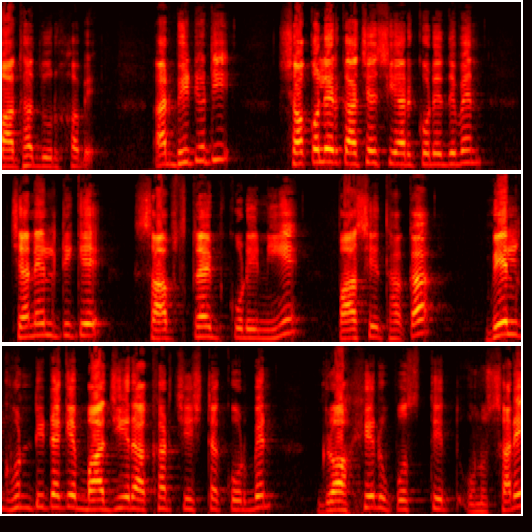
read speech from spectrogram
বাধা দূর হবে। আর ভিডিওটি সকলের কাছে শেয়ার করে দেবেন, চ্যানেলটিকে সাবস্ক্রাইব করে নিয়ে পাশে থাকা বেল ঘন্টিটাকে বাজিয়ে রাখার চেষ্টা করবেন। গ্রহের উপস্থিত অনুসারে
